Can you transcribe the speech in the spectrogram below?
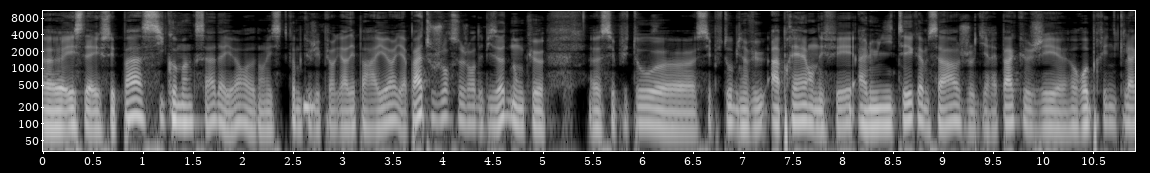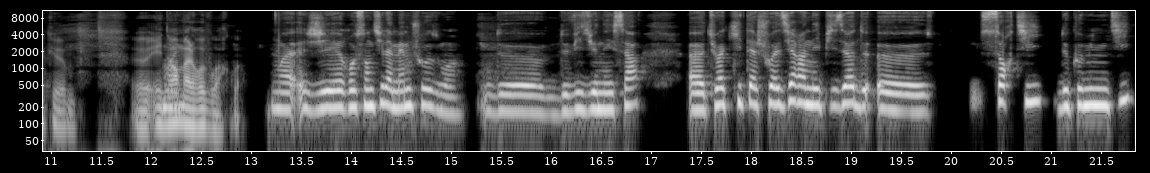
Et c'est pas si commun que ça d'ailleurs dans les sitcoms que j'ai pu regarder par ailleurs. Il n'y a pas toujours ce genre d'épisode, donc c'est plutôt c'est plutôt bien vu. Après, en effet, à l'unité comme ça, je dirais pas que j'ai repris une claque énorme à le revoir quoi. Ouais, j'ai ressenti la même chose moi de de visionner ça. Euh, tu vois, quitte à choisir un épisode euh, sorti de Community,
